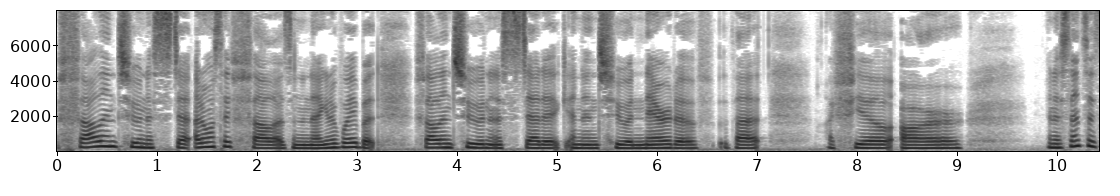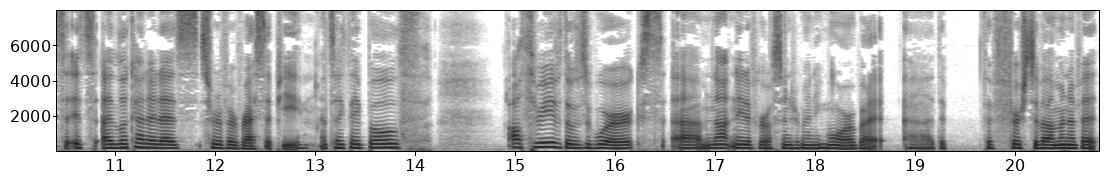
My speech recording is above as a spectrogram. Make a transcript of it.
fell into an aesthetic. I don't want to say fell as in a negative way, but fell into an aesthetic and into a narrative that I feel are in a sense it's it's I look at it as sort of a recipe. It's like they both all three of those works, um, not Native Girl Syndrome anymore, but uh, the the first development of it,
